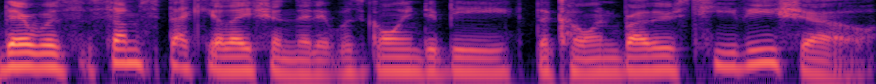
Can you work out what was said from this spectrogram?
there was some speculation that it was going to be the Coen Brothers TV show.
